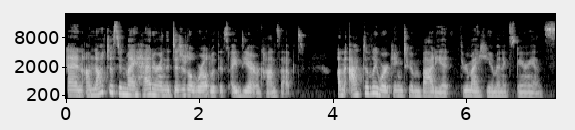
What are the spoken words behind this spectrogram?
And I'm not just in my head or in the digital world with this idea or concept. I'm actively working to embody it through my human experience.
